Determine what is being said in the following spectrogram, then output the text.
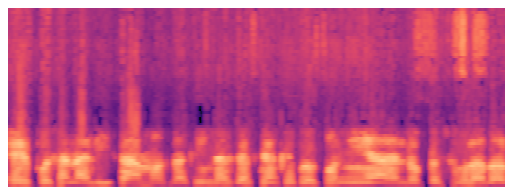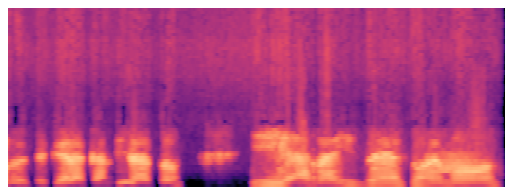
eh, pues analizamos las líneas de acción que proponía López Obrador desde que era candidato y a raíz de eso hemos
